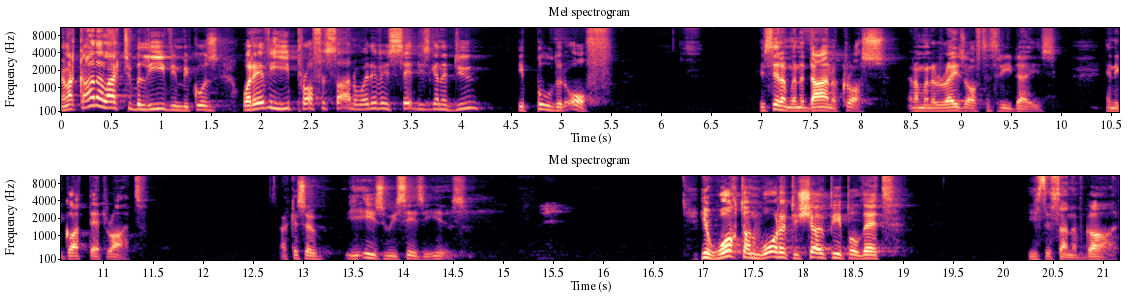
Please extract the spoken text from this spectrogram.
And I kind of like to believe him because whatever he prophesied and whatever he said he's going to do, he pulled it off. He said, I'm going to die on a cross and I'm going to raise after three days. and he got that right. Okay, so he is who he says he is. He walked on water to show people that he's the Son of God.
